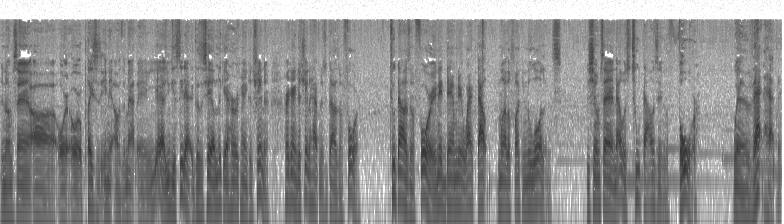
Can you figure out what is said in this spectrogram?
You know what I'm saying? Uh, or or places in it off the map. And yeah, you can see that because hell, look at Hurricane Katrina. Hurricane Katrina happened in 2004. 2004, and it damn near wiped out motherfucking New Orleans. You see what I'm saying? That was 2004 when that happened.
